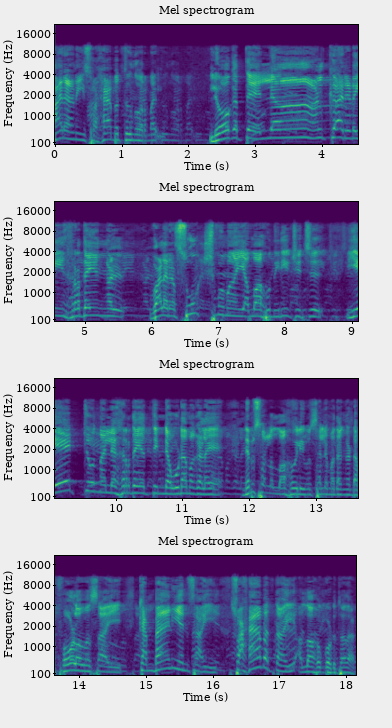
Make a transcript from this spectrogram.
ആരാണ് ഈ സ്വഹാബത്ത് എന്ന് പറഞ്ഞാൽ? ലോകത്തെ എല്ലാ ആൾക്കാരുടെയും ഹൃദയങ്ങൾ വളരെ സൂക്ഷ്മമായി അള്ളാഹു നിരീക്ഷിച്ച് ഏറ്റവും നല്ല ഹൃദയത്തിന്റെ ഉടമകളെ നബ്സല്ലാഹു അലൈ വസ്ലം തങ്ങളുടെ ഫോളോവേഴ്സായി കമ്പാനിയൻസായി സ്വഹാബത്തായി അള്ളാഹു കൊടുത്തതാണ്.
